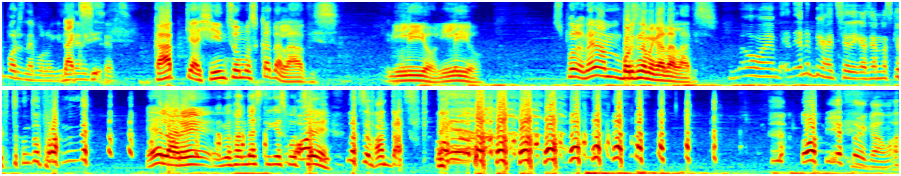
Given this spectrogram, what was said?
μπορείς να υπολογίσεις, δεν Εντάξει. ξέρεις. Κάποια hints όμως καταλάβεις. Λίγο, λίγο. Σου πω εμένα μπορείς να με καταλάβεις. Ω, ε, Δεν πήγα έτσι σε διαδικασία να σκεφτούν το πράγμα. ναι. Έλα ρε, με φαντάστηκες ποτέ; Όχι, Να σε φανταστώ. Όχι, δεν το έκανα.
